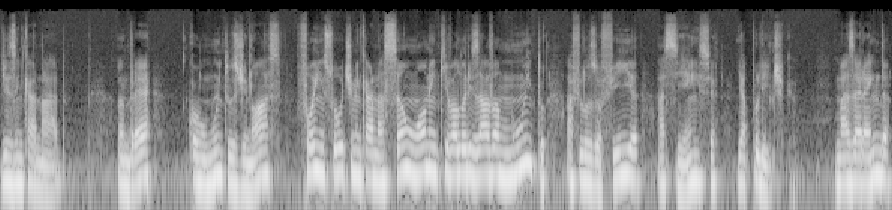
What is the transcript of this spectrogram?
desencarnado. André, como muitos de nós, foi em sua última encarnação um homem que valorizava muito a filosofia, a ciência e a política. Mas era ainda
